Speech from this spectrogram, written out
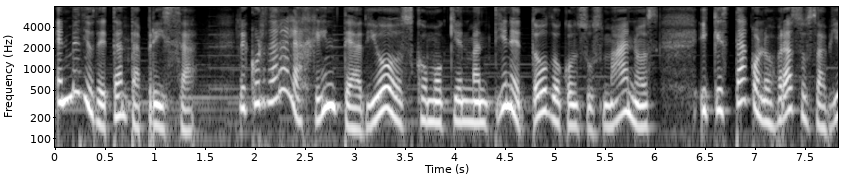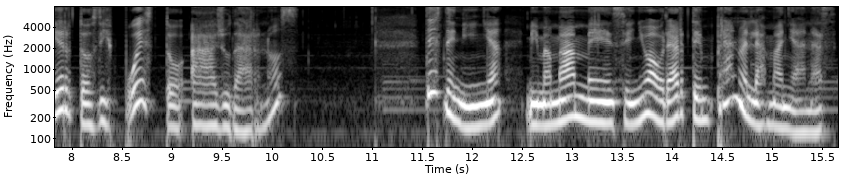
En medio de tanta prisa, recordar a la gente a Dios como quien mantiene todo con sus manos y que está con los brazos abiertos dispuesto a ayudarnos? Desde niña, mi mamá me enseñó a orar temprano en las mañanas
